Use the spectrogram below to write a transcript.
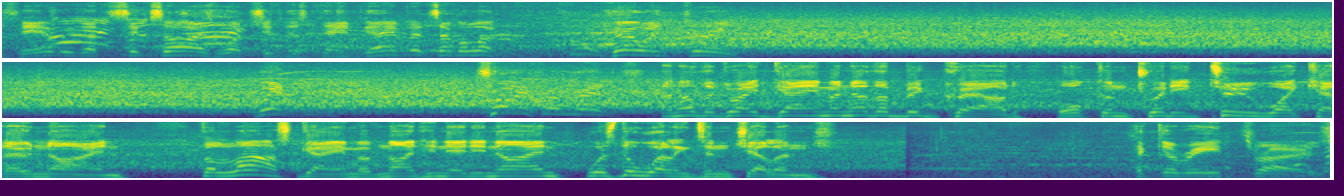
Is there. We've got six eyes watching this damn game. Let's have a look. Kirwan through. Wet. Try for Ridge. Another great game, another big crowd. Auckland 22, Waikato 9. The last game of 1989 was the Wellington Challenge. Hickory throws.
